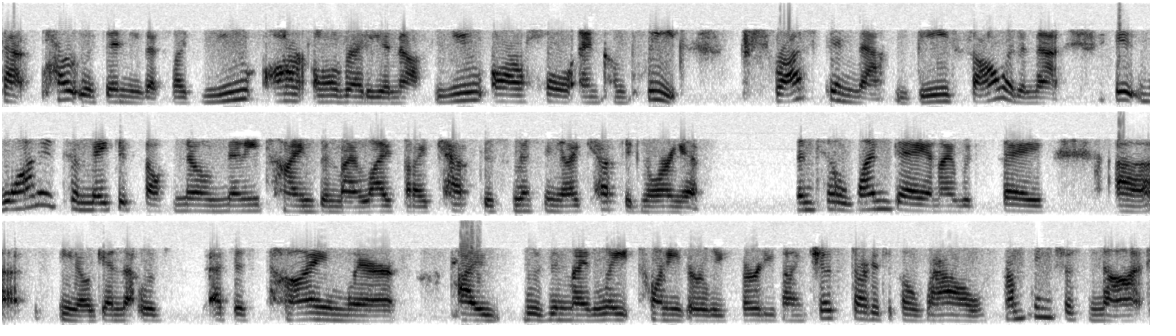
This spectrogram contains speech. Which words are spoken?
that part within me that's like, you are already enough. You are whole and complete trust in that, be solid in that. It wanted to make itself known many times in my life, but I kept dismissing it. I kept ignoring it until one day, and I would say, uh, you know, again, that was at this time where I was in my late 20s, early 30s, and I just started to go, wow, something's just not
